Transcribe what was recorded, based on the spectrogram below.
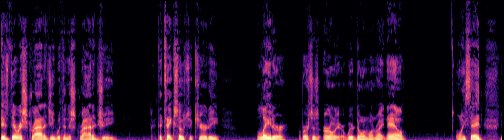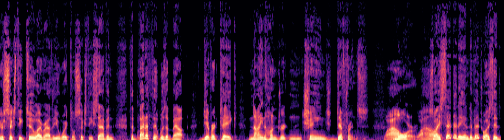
Is there a strategy within a strategy to take Social Security later versus earlier. We're doing one right now. When I said you're 62, I'd rather you wait till 67. The benefit was about give or take 900 and change difference. Wow. More. Wow. So I said to the individual, I said,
